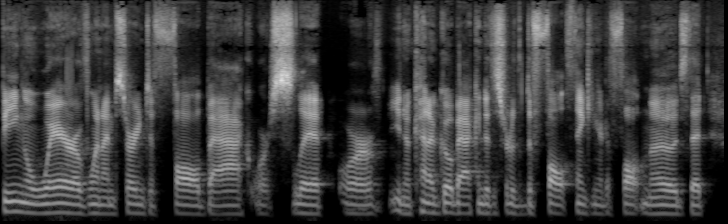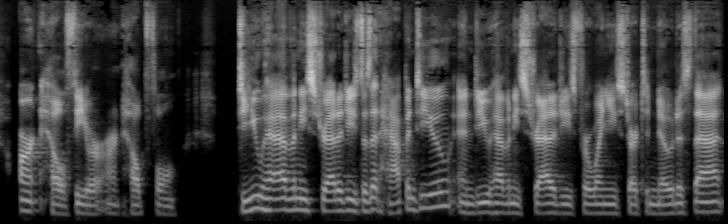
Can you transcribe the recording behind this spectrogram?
being aware of when I'm starting to fall back or slip or, you know, kind of go back into the sort of the default thinking or default modes that aren't healthy or aren't helpful. Do you have any strategies? Does it happen to you? And do you have any strategies for when you start to notice that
